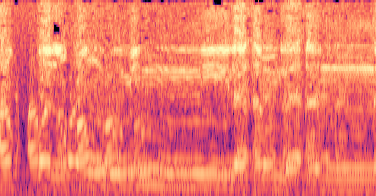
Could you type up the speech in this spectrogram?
حق القول مني لأملأن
